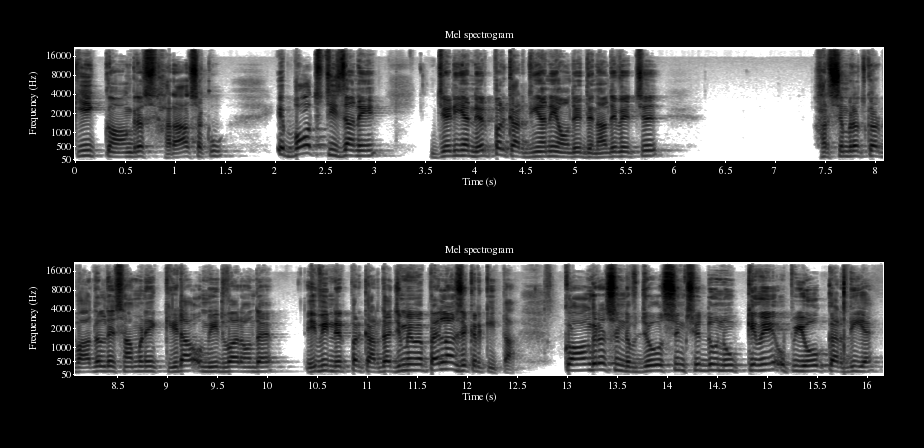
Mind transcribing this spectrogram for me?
ਕੀ ਕਾਂਗਰਸ ਹਰਾ ਸਕੂ? ਇਹ ਬਹੁਤ ਚੀਜ਼ਾਂ ਨੇ ਜਿਹੜੀਆਂ ਨਿਰਭਰ ਕਰਦੀਆਂ ਨੇ ਆਉਂਦੇ ਦਿਨਾਂ ਦੇ ਵਿੱਚ। ਹਰਸਿਮਰਤ ਕੌਰ ਬਾਦਲ ਦੇ ਸਾਹਮਣੇ ਕਿਹੜਾ ਉਮੀਦਵਾਰ ਆਉਂਦਾ ਹੈ? ਇਹ ਵੀ ਨਿਰਭਰ ਕਰਦਾ। ਜਿਵੇਂ ਮੈਂ ਪਹਿਲਾਂ ਜ਼ਿਕਰ ਕੀਤਾ, ਕਾਂਗਰਸ ਨਵਜੋਤ ਸਿੰਘ ਸਿੱਧੂ ਨੂੰ ਕਿਵੇਂ ਉਪਯੋਗ ਕਰਦੀ ਹੈ?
